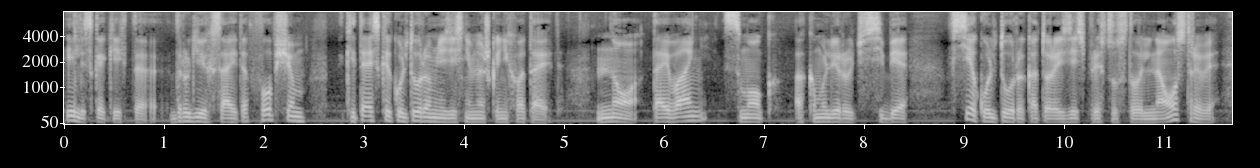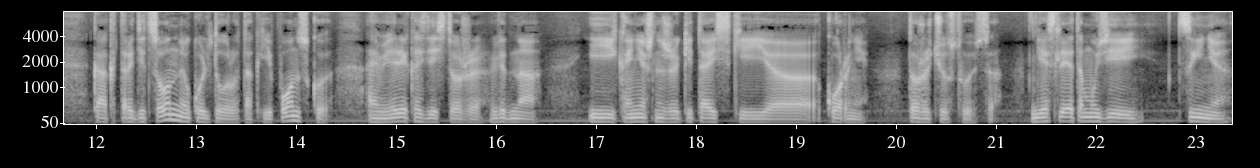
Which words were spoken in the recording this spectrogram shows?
или с каких-то других сайтов. В общем, китайской культуры мне здесь немножко не хватает. Но Тайвань смог аккумулировать в себе все культуры, которые здесь присутствовали на острове, как традиционную культуру, так и японскую. Америка здесь тоже видна. И, конечно же, китайские э, корни тоже чувствуются. Если это музей Циня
